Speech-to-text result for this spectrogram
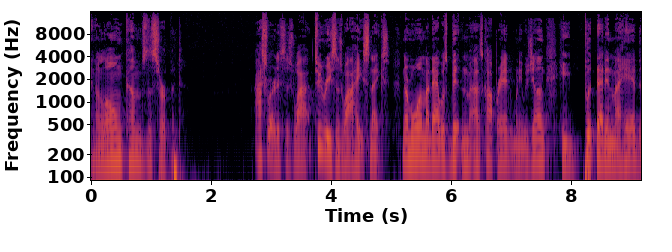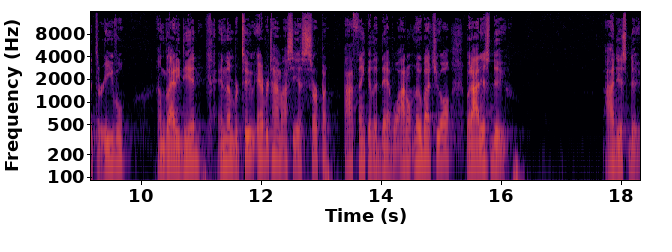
And along comes the serpent. I swear this is why two reasons why I hate snakes. Number one, my dad was bitten by a copperhead when he was young. He put that in my head that they're evil. I'm glad he did. And number two, every time I see a serpent, I think of the devil. I don't know about you all, but I just do. I just do.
